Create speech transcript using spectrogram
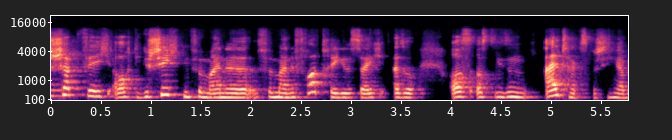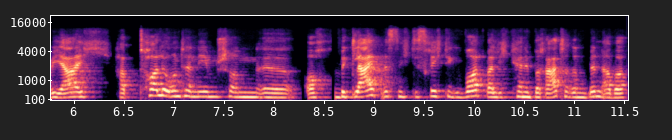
schöpfe ich auch die Geschichten für meine, für meine Vorträge. Das sage ich also aus, aus diesen Alltagsgeschichten. Aber ja, ich habe tolle Unternehmen schon äh, auch begleiten, ist nicht das richtige Wort, weil ich keine Beraterin bin, aber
